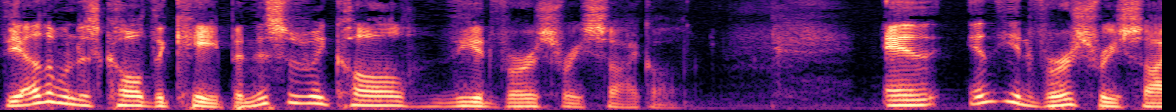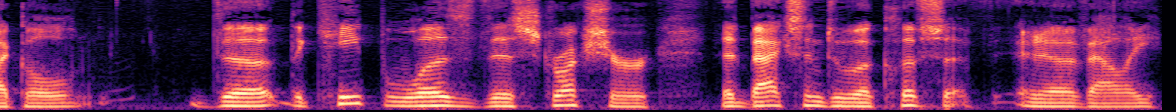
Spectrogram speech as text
The other one is called The Keep, and this is what we call the adversary cycle. And in the adversary cycle, the the keep was this structure that backs into a cliff a valley,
